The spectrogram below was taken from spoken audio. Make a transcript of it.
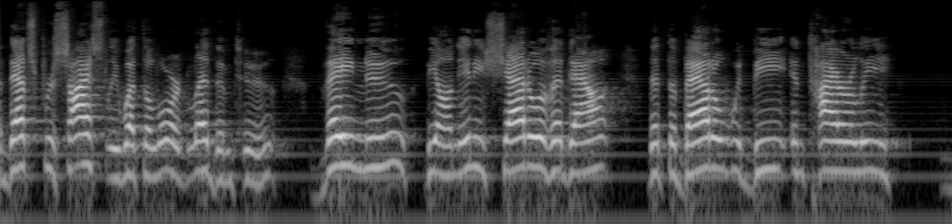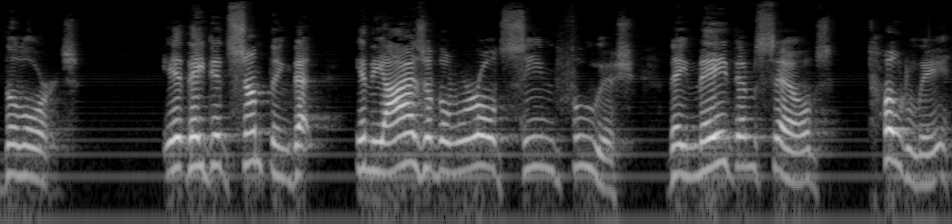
And that's precisely what the Lord led them to. They knew beyond any shadow of a doubt that the battle would be entirely the Lord's. It, they did something that, in the eyes of the world, seemed foolish. They made themselves totally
